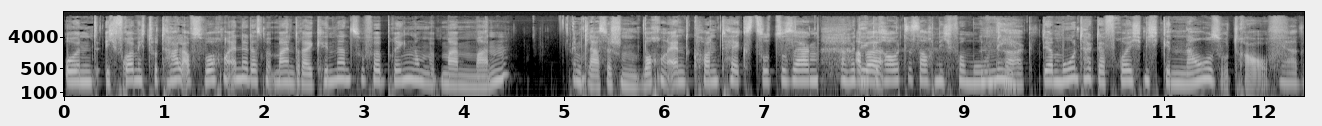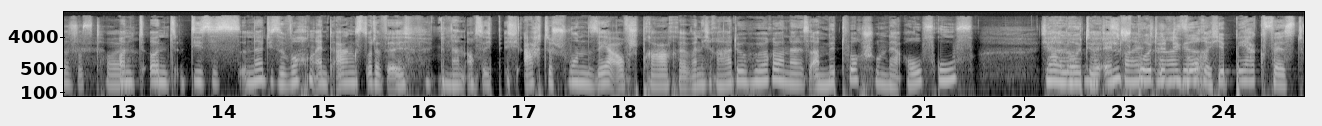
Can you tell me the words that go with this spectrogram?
Und ich freue mich total aufs Wochenende, das mit meinen drei Kindern zu verbringen und mit meinem Mann im klassischen Wochenendkontext sozusagen. Aber dir graut es auch nicht vom Montag. Nee, der Montag, da freue ich mich genauso drauf. Ja, das ist toll. Und, und dieses, ne, diese Wochenendangst oder ich bin dann auch, so, ich, ich achte schon sehr auf Sprache. Wenn ich Radio höre und dann ist am Mittwoch schon der Aufruf, ja, Leute, Endspurt in die. Woche, hier Bergfest,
